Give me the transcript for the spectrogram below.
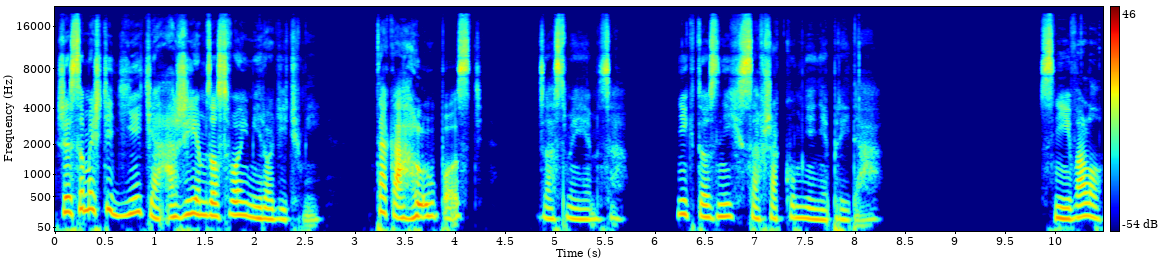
že som ešte dieťa a žijem so svojimi rodičmi. Taká hlúposť. Zasmejem sa. Nikto z nich sa však ku mne nepridá. Snívalo?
